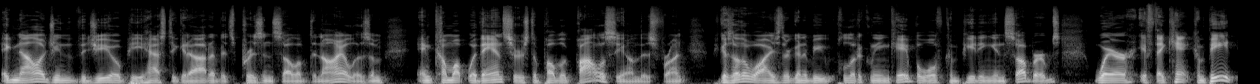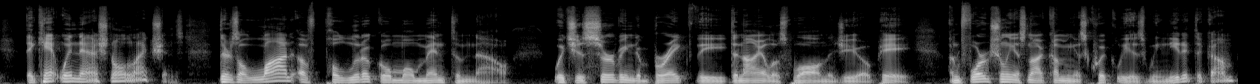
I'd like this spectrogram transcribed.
acknowledging that the GOP has to get out of its prison cell of denialism and come up with answers to public policy on this front, because otherwise they're going to be politically incapable of competing in suburbs where, if they can't compete, they can't win national elections. There's a lot of political momentum now which is serving to break the denialist wall in the GOP. Unfortunately, it's not coming as quickly as we need it to come,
